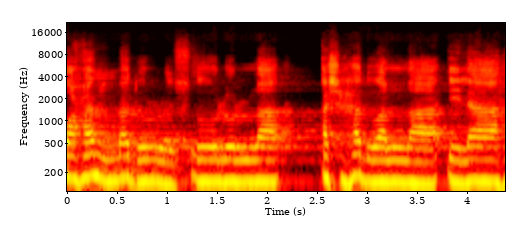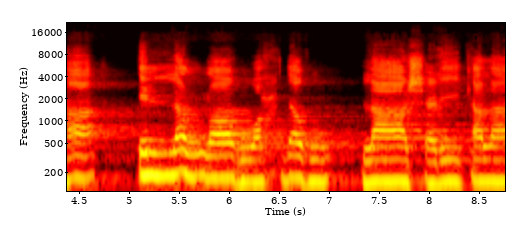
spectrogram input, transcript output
মোহাম্মদুর রসুল্লাহ আশহাদু আল্লাহ ইলাহা ইল্লাল্লাহু ওয়াহদাহু লা শারীকা লা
